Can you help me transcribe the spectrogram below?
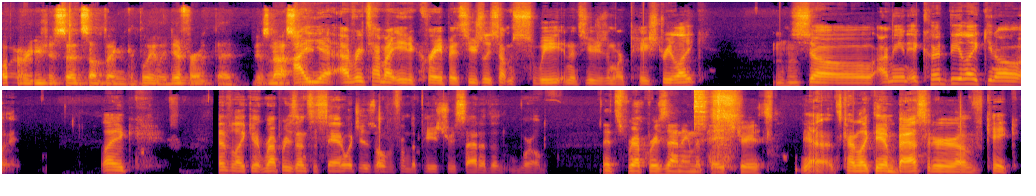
However, you just said something completely different that is not sweet. I, yeah, every time I eat a crepe, it's usually something sweet and it's usually more pastry like. Mm-hmm. So, I mean, it could be like, you know, like like it represents the sandwiches over from the pastry side of the world. It's representing the pastries. Yeah, it's kind of like the ambassador of cake.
